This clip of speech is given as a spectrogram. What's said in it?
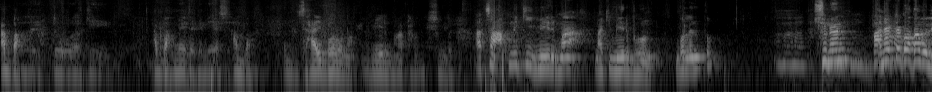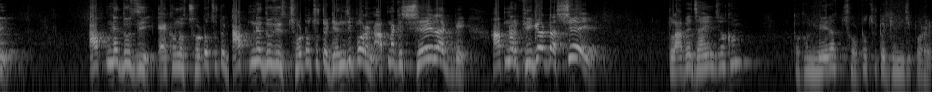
আব্বা। একটু আর কি আব্বা মেয়েটাকে নিয়ে আসেন। আব্বা যাই বলো না মেয়ের মাটা অনেক সুন্দর। আচ্ছা আপনি কি মেয়ের মা নাকি মেয়ের বোন? বলেন তো। শুনেন। আমি একটা কথা বলি। আপনি দুজি এখনও ছোট ছোট আপনি দুজি ছোট ছোট গেঞ্জি পরেন আপনাকে সেই লাগবে। আপনার ফিগারটা সেই। ক্লাবে যাই যখন তখন মেয়েরা ছোট ছোট গেঞ্জি পরে।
